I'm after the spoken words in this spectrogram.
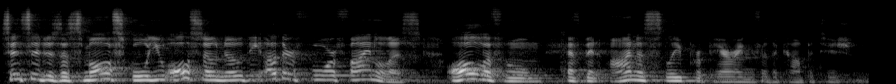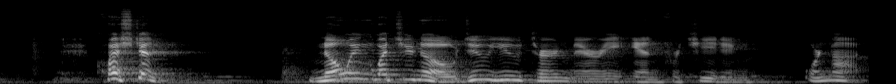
Since it is a small school, you also know the other four finalists all of whom have been honestly preparing for the competition. Question Knowing what you know, do you turn Mary in for cheating or not?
